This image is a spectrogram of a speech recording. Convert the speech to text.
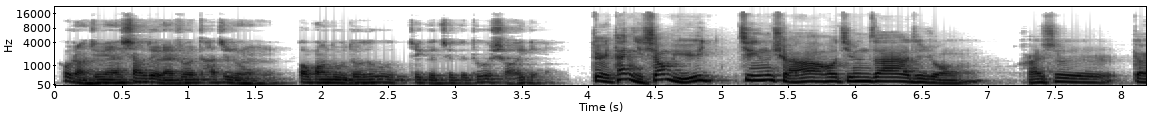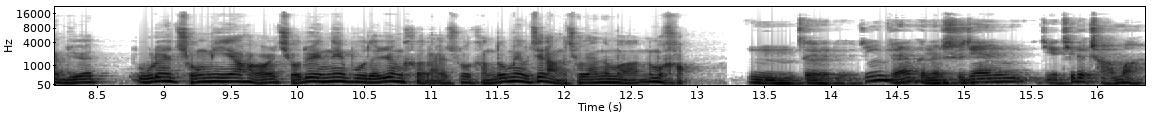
后场球员相对来说他这种曝光度都这个这个都会少一点。对，但你相比于金英权啊或金文哉啊这种，还是感觉无论是球迷也好，还是球队内部的认可来说，可能都没有这两个球员那么那么好。嗯，对对，金英权可能时间也踢得长嘛，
